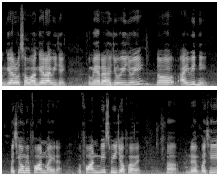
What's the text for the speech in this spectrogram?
અગિયાર સવા અગિયાર આવી જાય. તો મેં રાહ જોઈ જોઈ તો આવી જ નહીં. પછી અમે ફોન માર્યા. તો ફોન બી સ્વિચ ઓફ આવે હા, ને પછી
